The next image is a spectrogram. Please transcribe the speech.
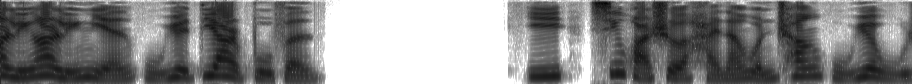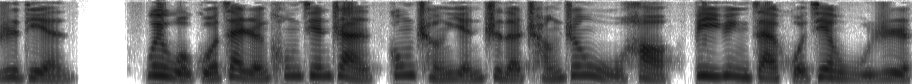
二零二零年五月第二部分。一，新华社海南文昌五月五日电，为我国载人空间站工程研制的长征五号 B 运载火箭五日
